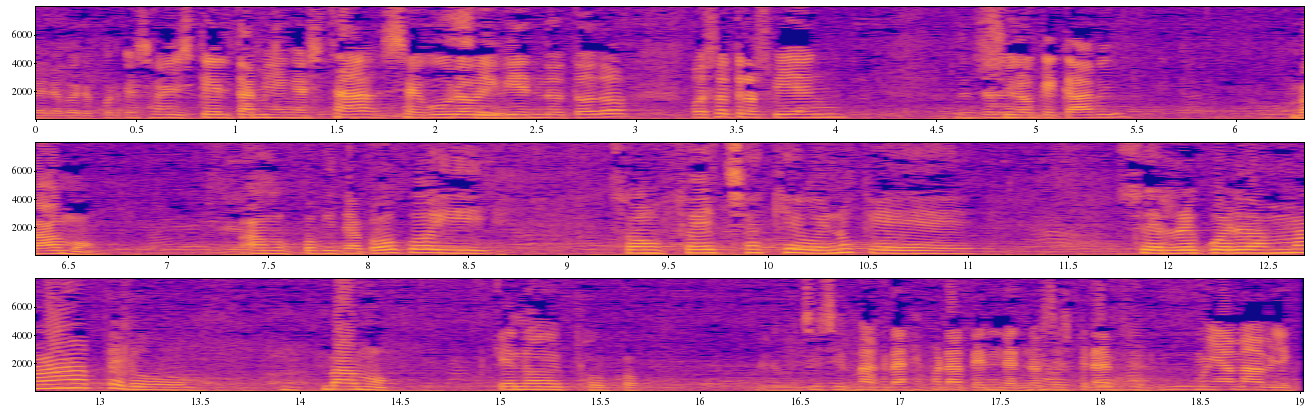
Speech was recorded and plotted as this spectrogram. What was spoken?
Bueno, pero porque sabéis que él también está seguro viviendo todo. Vosotros bien, dentro de lo que cabe. Vamos, vamos poquito a poco y son fechas que, bueno, que se recuerdan más, pero vamos, que no es poco. muchísimas gracias por atendernos, Esperanza. Muy amable.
